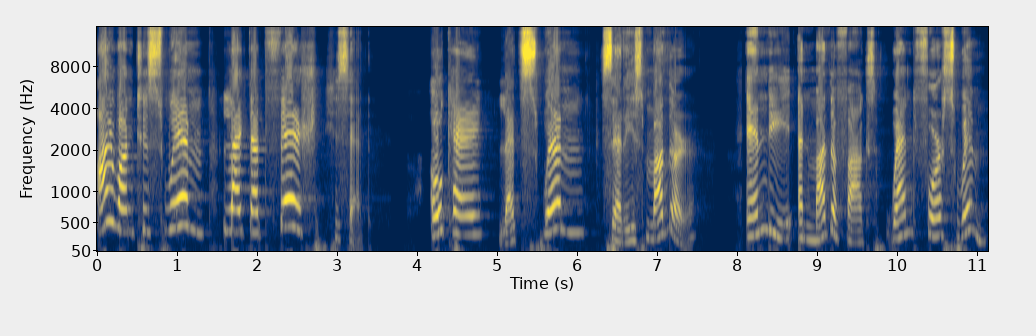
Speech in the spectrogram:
I want to swim like that fish, he said. Okay, let's swim, said his mother. Andy and Mother Fox went for a swim.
